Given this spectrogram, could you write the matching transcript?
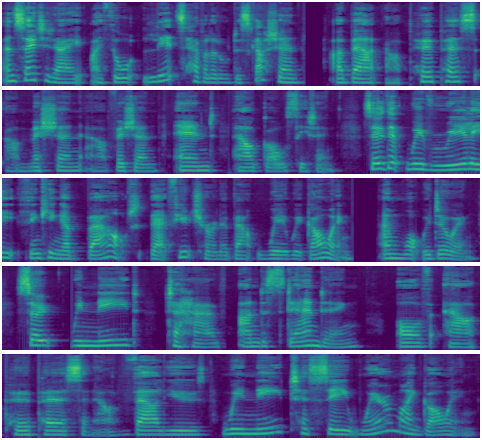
And so today I thought let's have a little discussion about our purpose, our mission, our vision, and our goal setting so that we're really thinking about that future and about where we're going and what we're doing. So we need to have understanding of our purpose and our values, we need to see where am I going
